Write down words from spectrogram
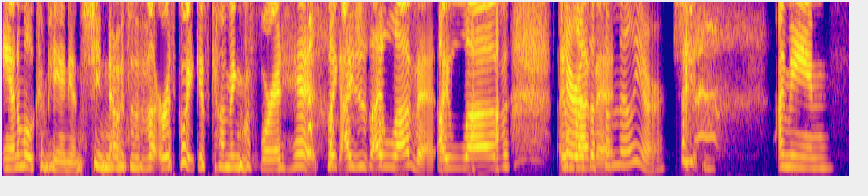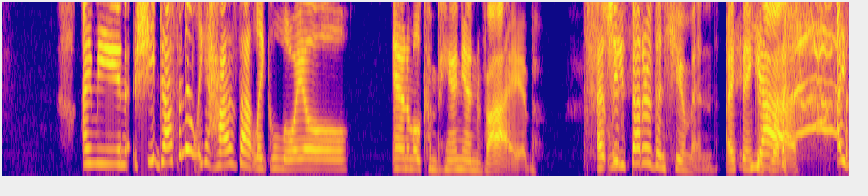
animal companions. She knows that the earthquake is coming before it hits. Like, I just, I love it. I love, I Tara's love a it. familiar. She, I mean, I mean, she definitely has that like loyal animal companion vibe. At She's least, better than human, I think. yeah. Is what I think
